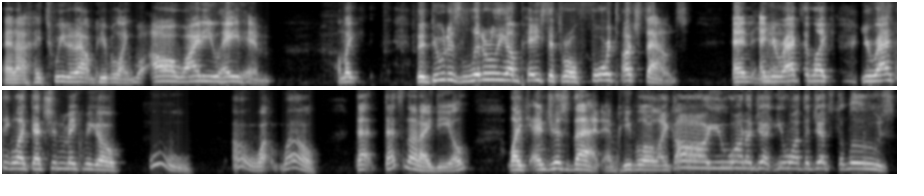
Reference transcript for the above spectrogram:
and I, I tweeted out, and people like, well, "Oh, why do you hate him?" I'm like, the dude is literally on pace to throw four touchdowns and and you're acting like you're acting like that shouldn't make me go, ooh, oh wow, that that's not ideal. Like, and just that, and people are like, oh, you want a jet, you want the Jets to lose.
